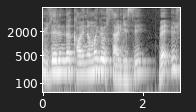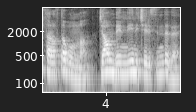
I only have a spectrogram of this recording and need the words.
Üzerinde kaynama göstergesi ve üst tarafta bulunan cam demliğin içerisinde de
